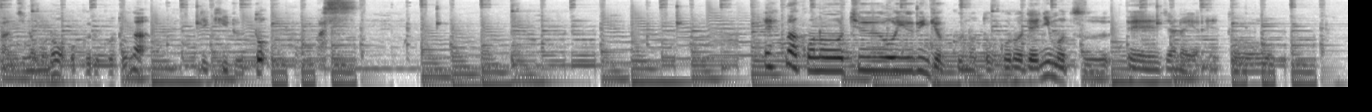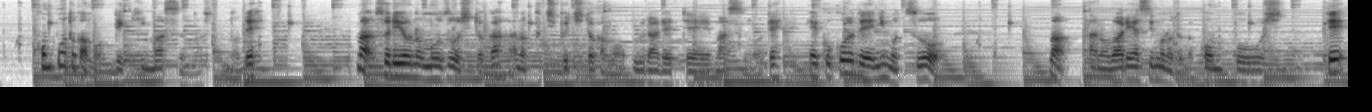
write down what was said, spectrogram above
感じのものを送ることができると思います。で、まあ、この中央郵便局のところで荷物、えー、じゃないや、えっ、ー、と、梱包とかもできますので、まあ、それ用の模造紙とか、あのプチプチとかも売られてますので、えここで荷物を、まあ、あの割れやすいものとか梱包をして、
